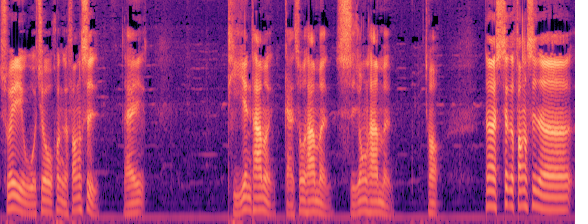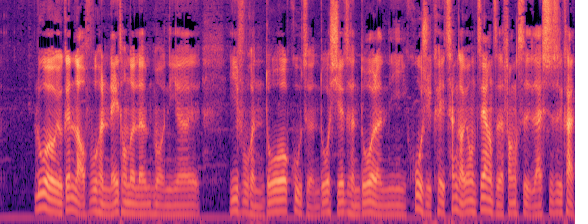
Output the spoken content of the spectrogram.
所以我就换个方式来。体验他们，感受他们，使用他们。好，那这个方式呢，如果有跟老夫很雷同的人，哦，你的衣服很多，裤子很多，鞋子很多人，你或许可以参考用这样子的方式来试试看。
